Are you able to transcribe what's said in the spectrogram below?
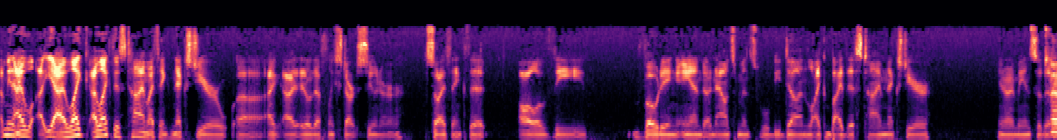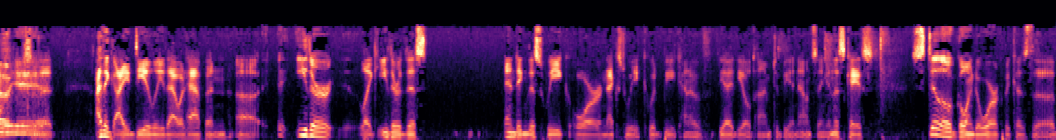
I mean, I yeah, I like I like this time. I think next year, uh, I, I it'll definitely start sooner. So I think that all of the voting and announcements will be done like by this time next year. You know what I mean? So that Oh, yeah, so yeah. that I think ideally that would happen uh, either like either this ending this week or next week would be kind of the ideal time to be announcing. In this case, still going to work because the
